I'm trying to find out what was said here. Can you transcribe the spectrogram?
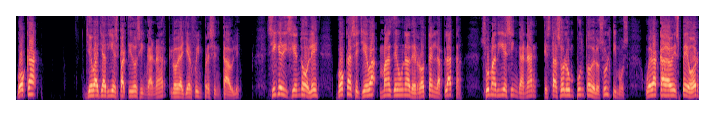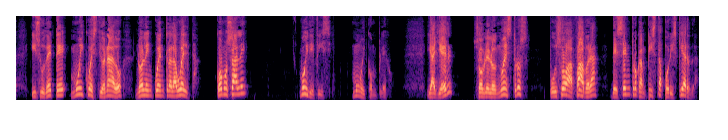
Boca lleva ya 10 partidos sin ganar, lo de ayer fue impresentable. Sigue diciendo Olé, Boca se lleva más de una derrota en La Plata, suma 10 sin ganar, está solo un punto de los últimos, juega cada vez peor y su DT, muy cuestionado, no le encuentra la vuelta. ¿Cómo sale? Muy difícil, muy complejo. Y ayer, sobre los nuestros, puso a Fabra de centrocampista por izquierda.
